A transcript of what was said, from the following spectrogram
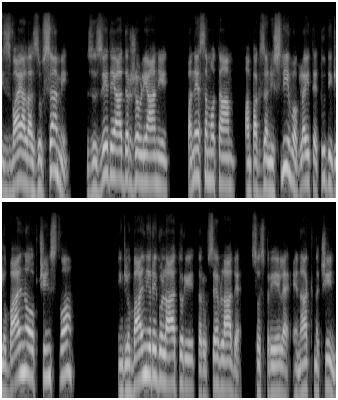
izvajala z vsemi, z ZDA državljani, pa ne samo tam, ampak zanesljivo, gledajte, tudi globalno občinstvo in globalni regulatori, ter vse vlade so sprejele enak način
